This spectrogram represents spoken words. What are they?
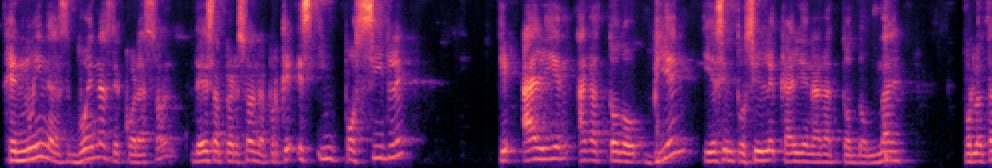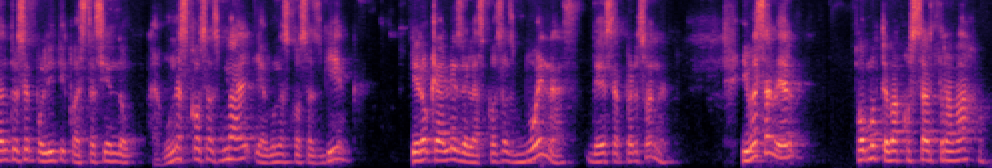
genuinas, buenas de corazón de esa persona, porque es imposible que alguien haga todo bien y es imposible que alguien haga todo mal. Por lo tanto, ese político está haciendo algunas cosas mal y algunas cosas bien. Quiero que hables de las cosas buenas de esa persona. Y vas a ver cómo te va a costar trabajo.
